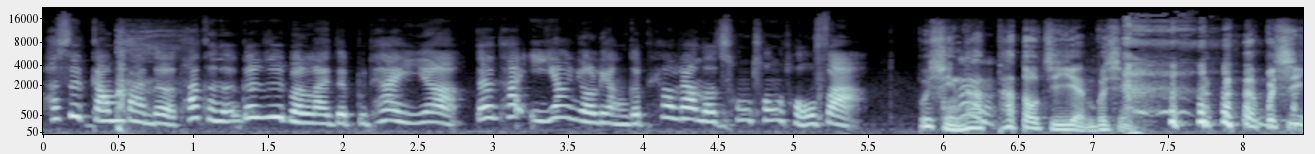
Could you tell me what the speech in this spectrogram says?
它是港版的，它可能跟日本来的不太一样，但它一样有两个漂亮的葱葱头发。不行，他他斗鸡眼不行，不行，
